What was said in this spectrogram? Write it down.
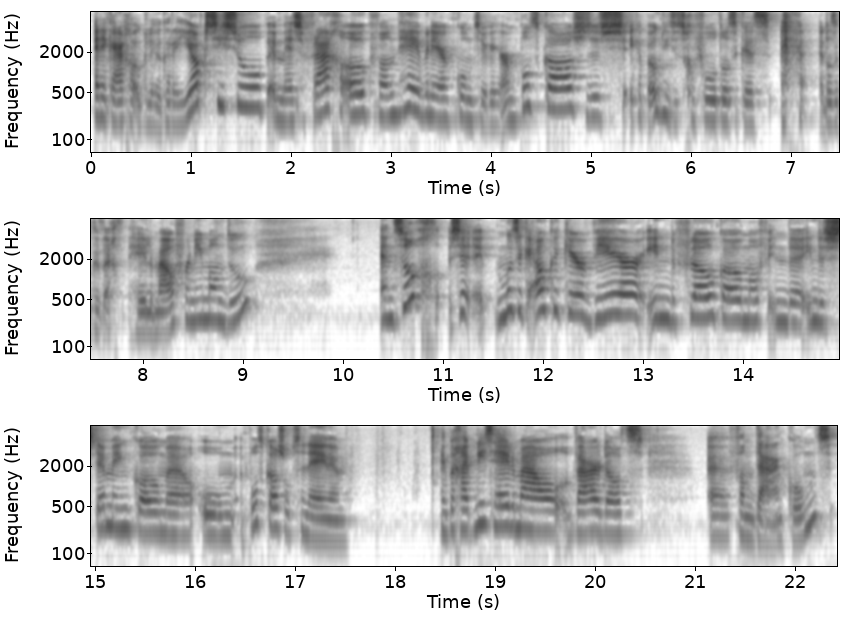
En ik krijg ook leuke reacties op. En mensen vragen ook van, hey, wanneer komt er weer een podcast? Dus ik heb ook niet het gevoel dat ik het, dat ik het echt helemaal voor niemand doe. En toch moet ik elke keer weer in de flow komen of in de, in de stemming komen om een podcast op te nemen. Ik begrijp niet helemaal waar dat uh, vandaan komt.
